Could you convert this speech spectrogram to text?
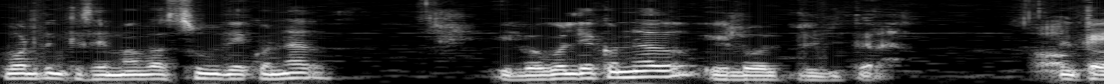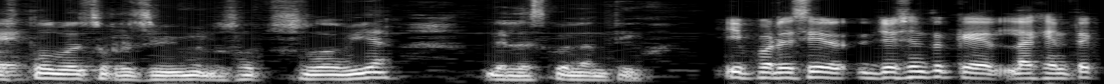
orden que se llamaba subdiaconado. Y luego el diaconado y luego el presbiterado. Ok. Entonces todo eso recibimos nosotros todavía de la escuela antigua. Y por decir, yo siento que la gente,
